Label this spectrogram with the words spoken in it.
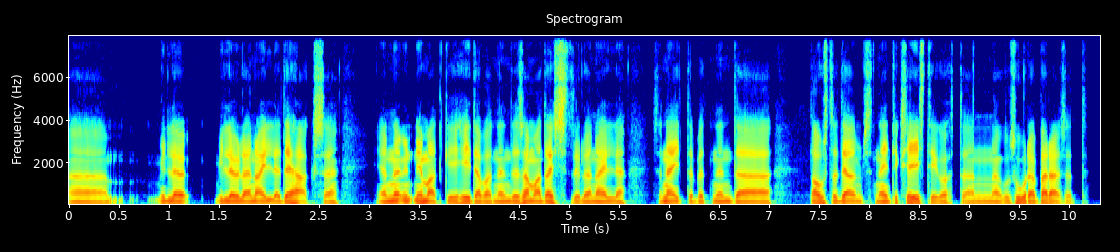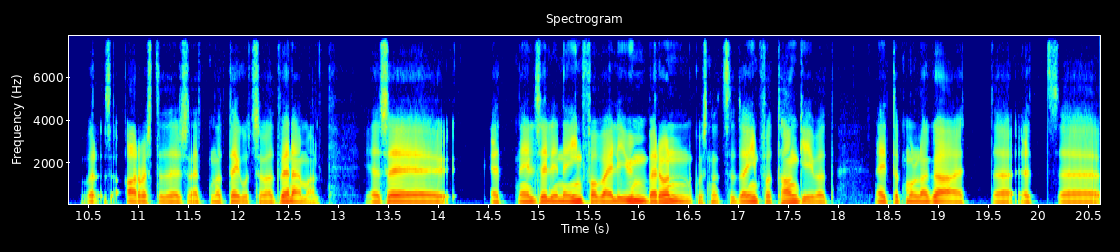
äh, mille, mille üle nalja tehakse ja ne-, nemadki heidavad nende samade asjade üle nalja, see näitab, et nende taustateadmised näiteks Eesti kohta on nagu suurepärased arvestades, et nad tegutsevad Venemaalt. ja see, et neil selline infoväli ümber on, kus nad seda infot hangivad, näitab mulle ka, et, et see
